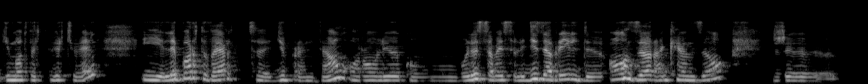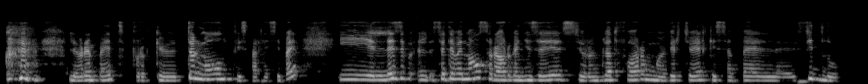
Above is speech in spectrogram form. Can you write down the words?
du mode virtuel. Et les portes ouvertes du printemps auront lieu, comme vous le savez, le 10 avril de 11h à 15h. Je le répète pour que tout le monde puisse participer. Et cet événement sera organisé sur une plateforme virtuelle qui s'appelle Feedloop.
